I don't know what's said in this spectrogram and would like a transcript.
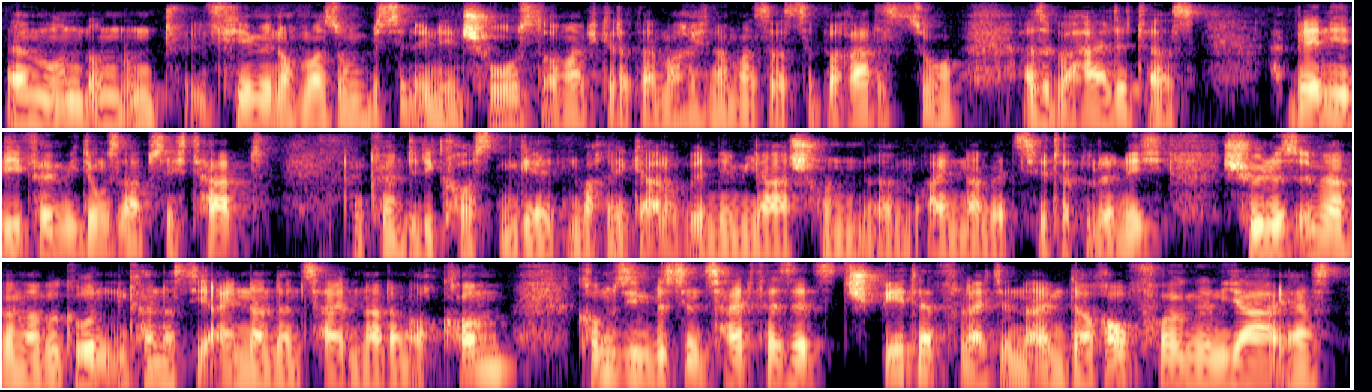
ähm, und, und, und fiel mir nochmal so ein bisschen in den Schoß. Darum habe ich gedacht, da mache ich nochmal so was Separates zu. Also behaltet das. Wenn ihr die Vermietungsabsicht habt, dann könnt ihr die Kosten geltend machen, egal ob ihr in dem Jahr schon ähm, Einnahmen erzielt habt oder nicht. Schön ist immer, wenn man begründen kann, dass die Einnahmen dann zeitnah dann auch kommen. Kommen sie ein bisschen zeitversetzt später, vielleicht in einem darauffolgenden Jahr erst,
